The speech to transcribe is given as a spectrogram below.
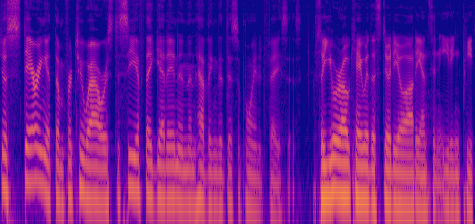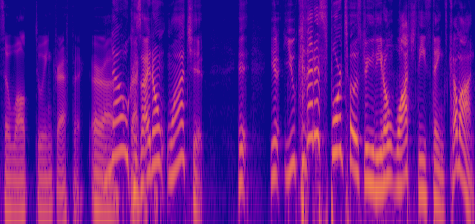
just staring at them for two hours to see if they get in, and then having the disappointed faces. So you were okay with the studio audience and eating pizza while doing draft pick? Or, uh, no, because I don't watch it. it you know, you What kind of sports host are you that you don't watch these things? Come on.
